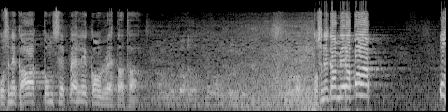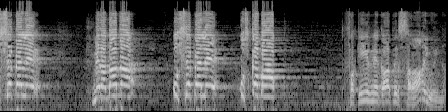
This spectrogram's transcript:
اس نے کہا، تم سے پہلے کون رہتا تھا؟ اس نے کہا، میرا باپ۔ اس سے پہلے میرا دادا، اس سے پہلے اس کا باپ۔ فقیر نے کہا، پھر سرا ہوئی نا۔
